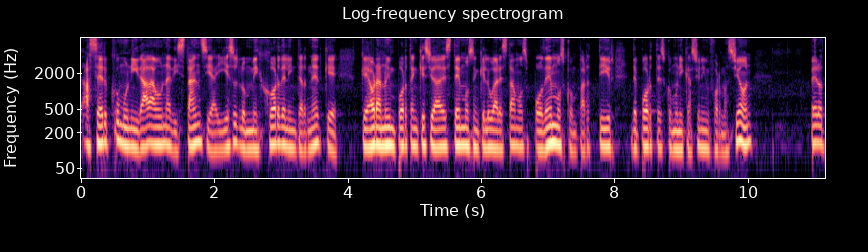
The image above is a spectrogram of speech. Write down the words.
hacer comunidad a una distancia y eso es lo mejor del Internet, que, que ahora no importa en qué ciudad estemos, en qué lugar estamos, podemos compartir deportes, comunicación, información. Pero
